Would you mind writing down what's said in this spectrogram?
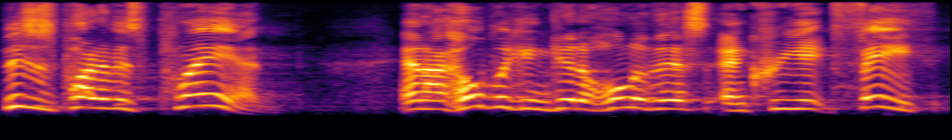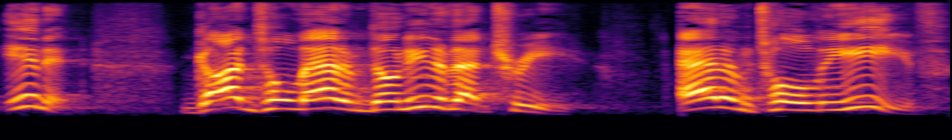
This is part of His plan. And I hope we can get a hold of this and create faith in it. God told Adam, don't eat of that tree. Adam told Eve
